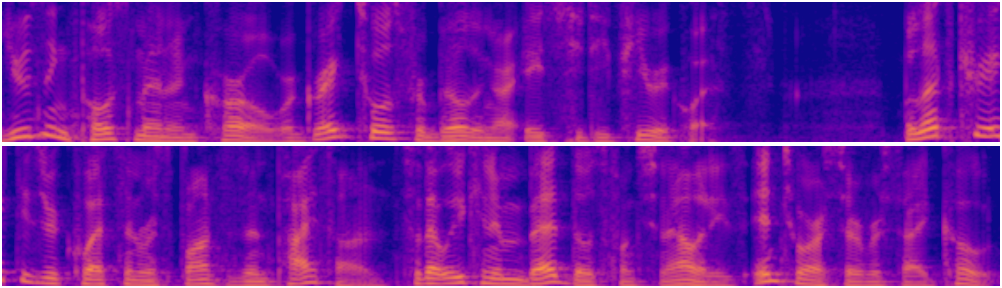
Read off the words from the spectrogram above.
Using Postman and curl were great tools for building our HTTP requests. But let's create these requests and responses in Python so that we can embed those functionalities into our server-side code.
